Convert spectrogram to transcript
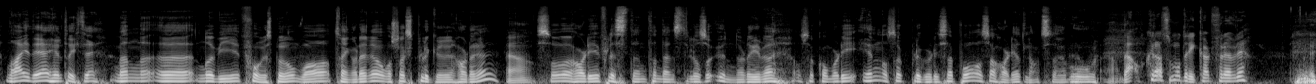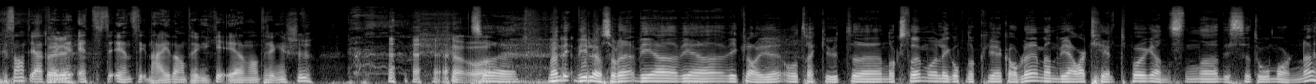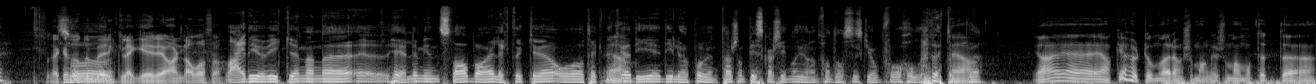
Nei, det er helt riktig. Men uh, når vi forespør om hva trenger dere, og hva slags plugger har dere, Ja. så har de fleste en tendens til å underdrive. Og så kommer de inn, og så plugger de seg på, og så har de et langt større behov. Ja, det er akkurat som mot Richard for øvrig. Ikke sant? Jeg trenger ett en, Nei da, han trenger ikke én, han trenger sju. Så, eh, men vi, vi løser det. Vi, er- vi, er- vi klarer å trekke ut eh, nok strøm og legge opp nok eh, kabler, men vi har vært helt på grensen disse to morgenene. Så det er ikke Så- sånn at du mørklegger Arendal, altså? Nei, det gjør vi ikke, men uh, hele min stab av elektrikere og teknikere, Ja. de, de løper rundt her som pisker skinn og gjør en fantastisk jobb for å holde dette Ja. oppe. Ja, jeg, jeg har ikke hørt om arrangementer som har måttet eh,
